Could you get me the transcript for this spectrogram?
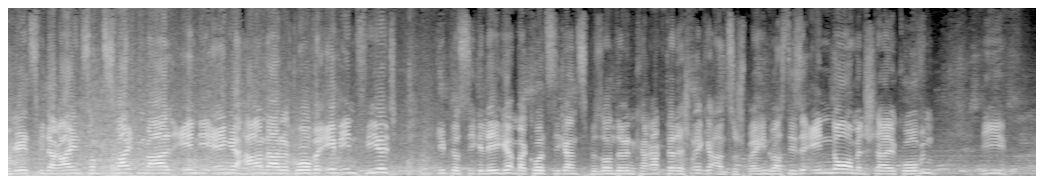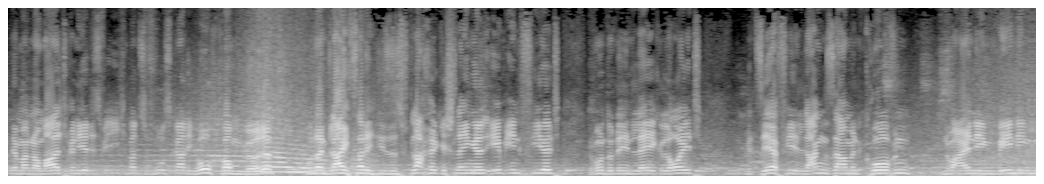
So geht es wieder rein zum zweiten Mal in die enge Haarnadelkurve im Infield. Gibt uns die Gelegenheit, mal kurz die ganz besonderen Charakter der Strecke anzusprechen. Du hast diese enormen Steilkurven, die, wenn man normal trainiert ist wie ich, man zu Fuß gar nicht hochkommen würde. Und dann gleichzeitig dieses flache Geschlängel im Infield rund um den Lake Lloyd mit sehr viel langsamen Kurven, nur einigen wenigen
